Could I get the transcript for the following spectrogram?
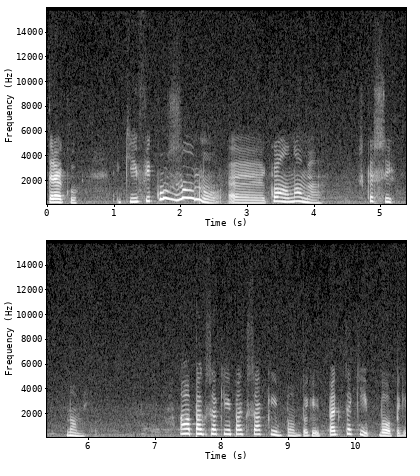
treco que fica usando. É... Qual é o nome? Esqueci o nome. Ah, pega isso aqui, pega isso aqui. Bom, peguei. Pega isso aqui. Bom, peguei.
